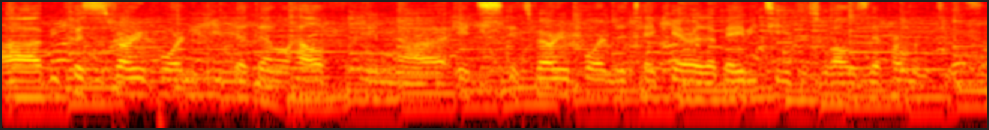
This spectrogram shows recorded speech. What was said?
uh, because it's very important to keep their dental health and uh, it's, it's very important to take care of their baby teeth as well as their permanent teeth.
